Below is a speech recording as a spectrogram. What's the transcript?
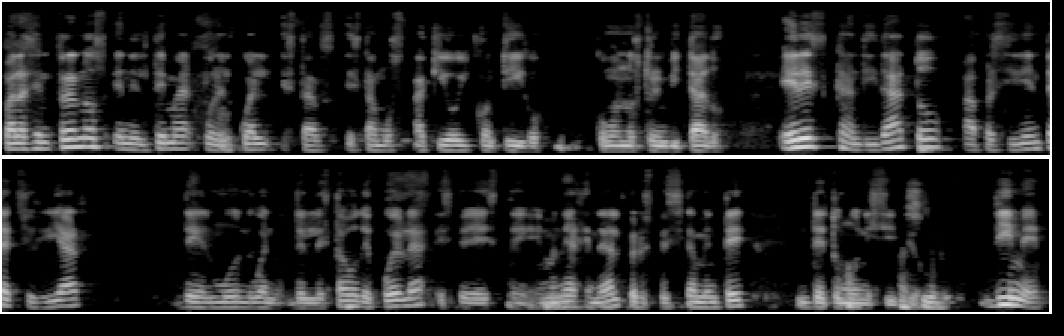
para centrarnos en el tema por el cual estás, estamos aquí hoy contigo como nuestro invitado, Eres candidato a presidente auxiliar del, bueno, del estado de Puebla, este, en manera general, pero específicamente de tu municipio. Dime,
